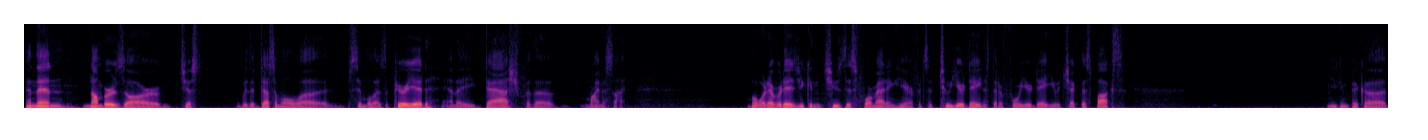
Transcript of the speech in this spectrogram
And then numbers are just with a decimal uh, symbol as a period and a dash for the minus sign. But whatever it is, you can choose this formatting here. If it's a two-year date instead of four-year date, you would check this box. You can pick a,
